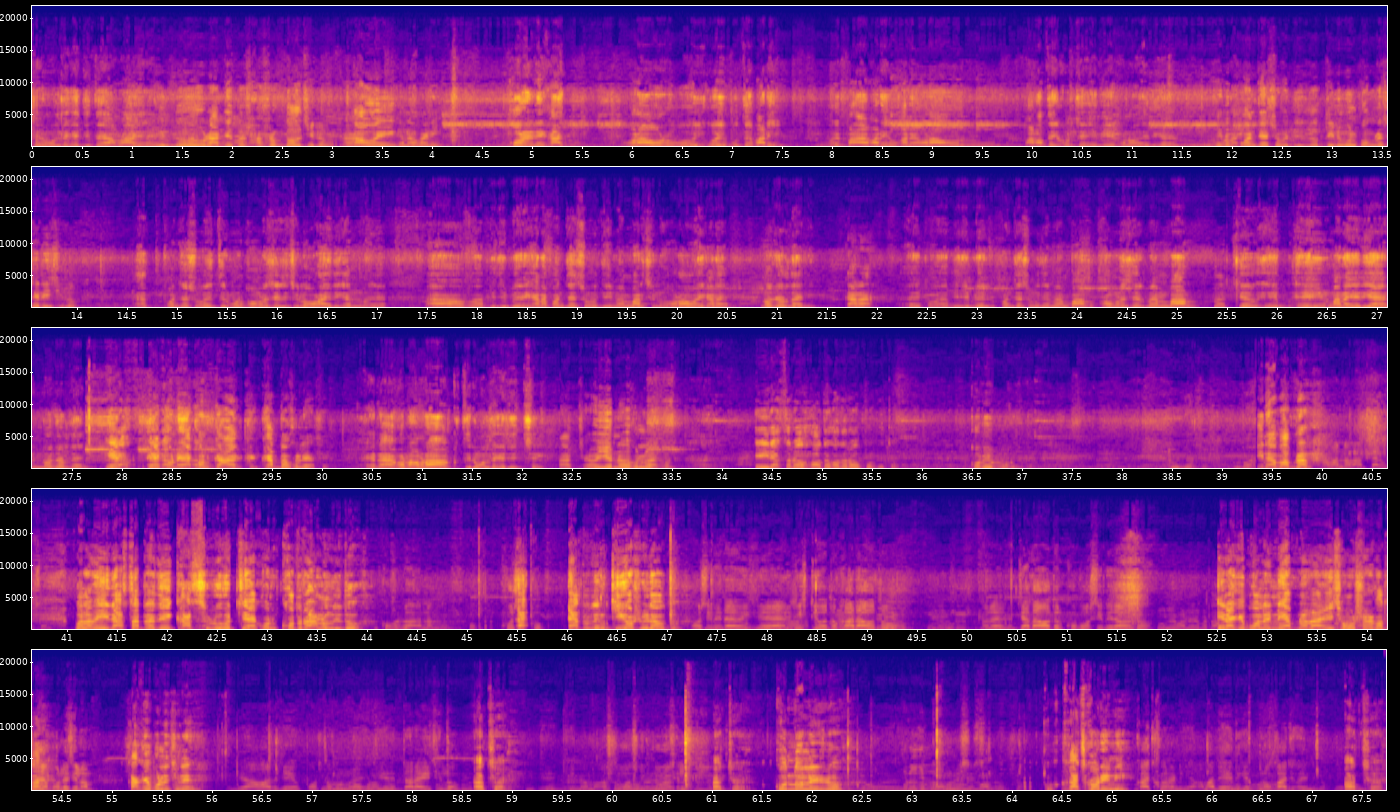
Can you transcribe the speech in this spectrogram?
তৃণমূল থেকে জিতে আমরা কিন্তু রাজ্যে তো শাসক দল ছিল। তাও এইখানে হয়নি? করেনি কাজ ওরা ওর ওই ওই বুথে বাড়ি ওই পাড়ায় বাড়ি ওখানে ওরা ওর পাড়াতেই করছে এদিকে কোনো এদিকে কিন্তু মানে- পঞ্চায়েত সমিতি তো তৃণমূল কংগ্রেসেরই ছিল। হ্যাঁ, পঞ্চায়েত সমিতি তৃণমূল কংগ্রেসেরই ছিল ওরা এদিকে বিজেপির এখানে পঞ্চায়েত সমিতি মেম্বার ছিল ওরাও এখানে নজর দেয়নি। কারা? এই বিজেপির পঞ্চায়েত সমিতির মেম্বার কংগ্রেসের মেম্বার আচ্ছা। কেউ এই- মানে এরিয়ায় নজর দেয়নি। এখন এখন কার দখলে আছে? এটা এখন আমরা তৃণমূল থেকে জিতছি। আচ্ছা ওই জন্য হলো এখন। এই রাস্তাটা হওয়াতে কতটা উপকৃত? খুবই উপকৃত। ঠিক আছে কি নাম আপনার? আমার নাম আক্তার হোসেন। বললাম এই রাস্তাটা যে কাজ শুরু হচ্ছে এখন কতটা আনন্দিত? খুবই আনন্দ। খুশি খুব। এতদিন কি অসুবিধা হতো? অসুবিধা ওই যে বৃষ্টি হতো কাদা হতো মানে যাতায়াতের খুব অসুবিধা হতো। এর আগে বলেননি আপনারা এই সমস্যার কথা? হ্যাঁ বলেছিলাম। কাকে বলেছিলেন? যে আমার যে প্রথম যে দাঁড়াই ছিল আচ্ছা কি নাম আচ্ছা কোন দলের ও? ওই যে কংগ্রেসের ছিল কাজ করেনি? কাজ করেনি। আমাদের এদিকে কোনো কাজ হয়নি। আচ্ছা।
